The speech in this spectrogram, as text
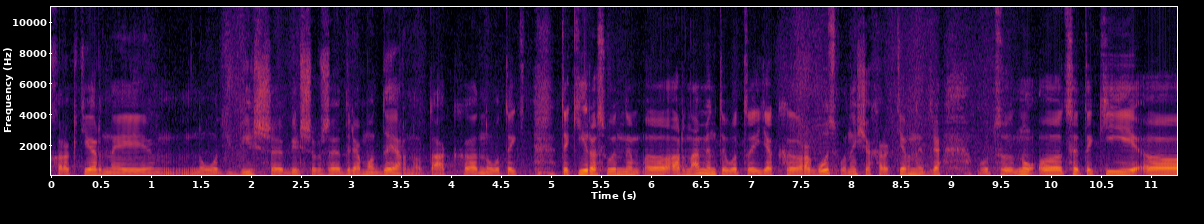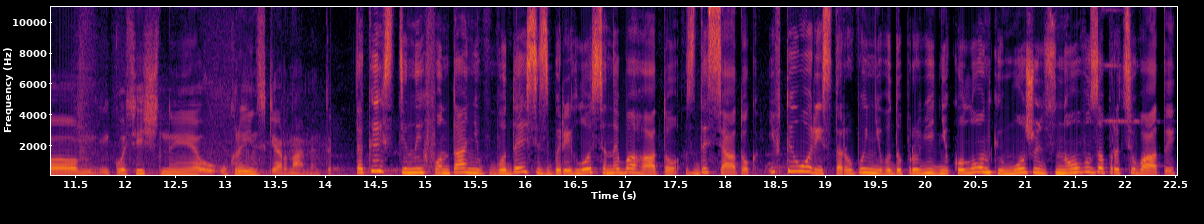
характерний ну, от більше, більше вже для модерну. Так? Ну, от такі, рослинні е, орнаменти, от як рогос, вони ще характерні для от, ну, е, це такі е, класичні українські орнаменти. Таких стінних фонтанів в Одесі зберіглося небагато з десяток. І в теорії старовинні водопровідні колонки можуть знову запрацювати.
